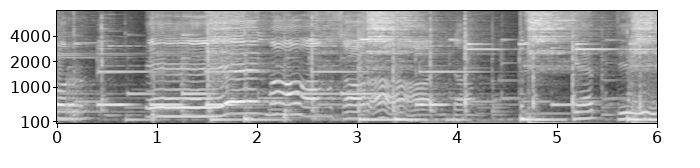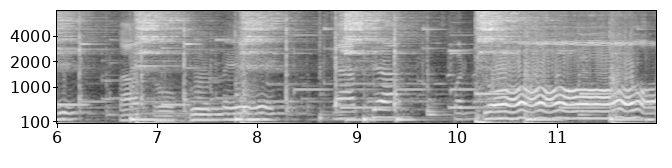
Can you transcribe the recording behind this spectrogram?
matur ing mangsa randha. Gedhi tatung kadang pendhoro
